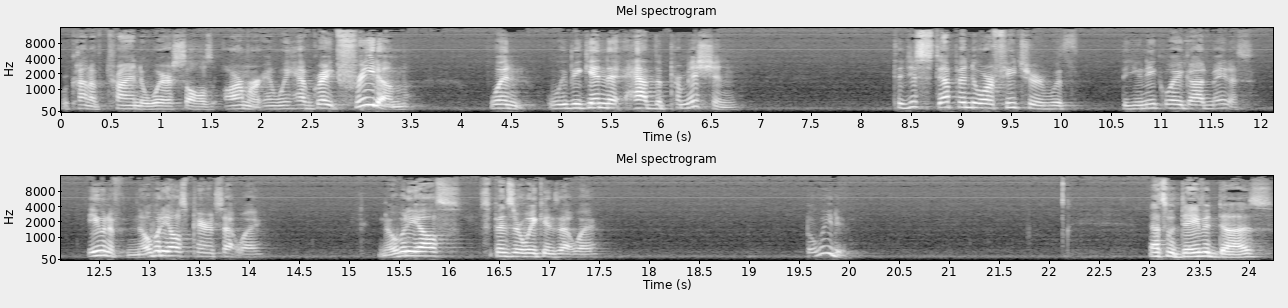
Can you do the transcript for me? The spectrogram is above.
we're kind of trying to wear Saul's armor. And we have great freedom when we begin to have the permission to just step into our future with the unique way God made us. Even if nobody else parents that way, nobody else spends their weekends that way, but we do. That's what David does.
